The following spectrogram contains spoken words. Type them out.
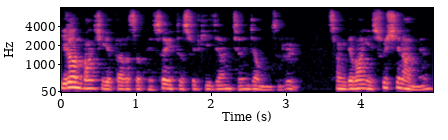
이러한 방식에 따라서 배서의 뜻을 기재한 전자문서를 상대방이 수신하면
